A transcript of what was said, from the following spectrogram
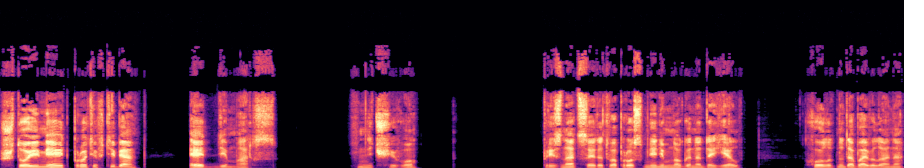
Что имеет против тебя Эдди Марс? Ничего. Признаться, этот вопрос мне немного надоел, — холодно добавила она.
